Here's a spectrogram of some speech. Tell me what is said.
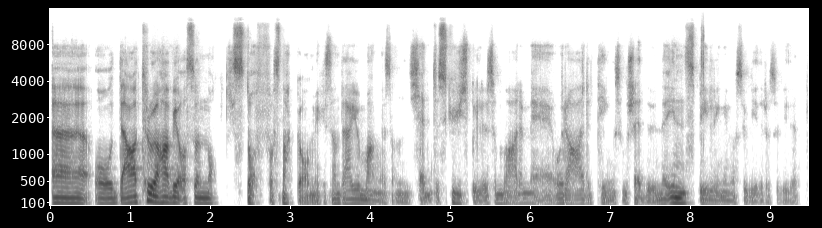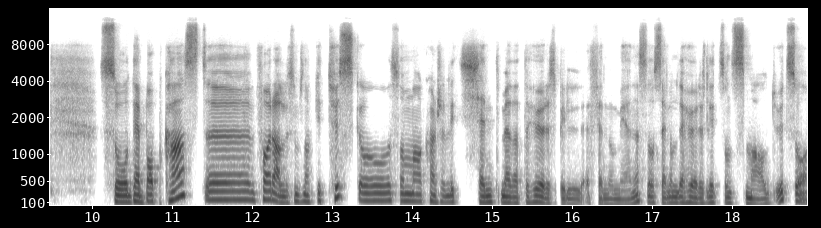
Uh, og da tror jeg har vi også nok stoff å snakke om. ikke sant? Det er jo mange sånn kjente skuespillere som var med, og rare ting som skjedde under innspillingen osv. Så, og så, videre. så det er Bobcast uh, for alle som snakker tysk, og som er kanskje litt kjent med dette hørespillfenomenet. Så selv om det høres litt sånn smalt ut, så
